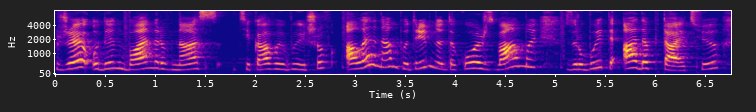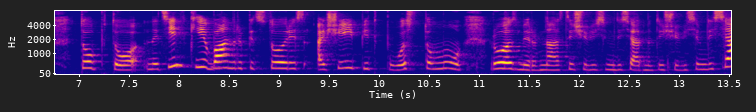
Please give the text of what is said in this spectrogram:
Вже один банер в нас цікавий вийшов, але нам потрібно також з вами зробити адаптацію. Тобто не тільки банер під сторіс, а ще й під пост. Тому розмір в нас 1080 на 1080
